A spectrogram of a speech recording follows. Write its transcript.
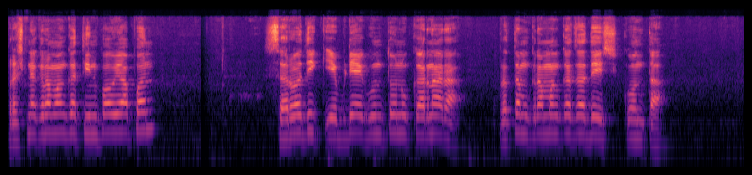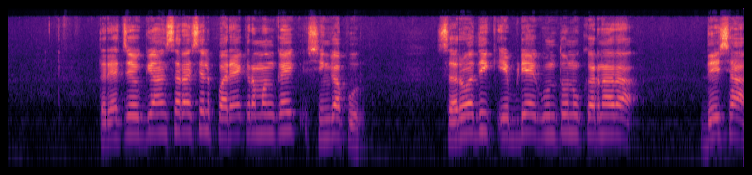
प्रश्न क्रमांक तीन पाहूया आपण. सर्वाधिक एफ डी आय गुंतवणूक करणारा प्रथम क्रमांकाचा देश कोणता? तर याचे योग्य आन्सर असेल पर्याय क्रमांक एक सिंगापूर. सर्वाधिक एफ डी आय गुंतवणूक करणारा देश हा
